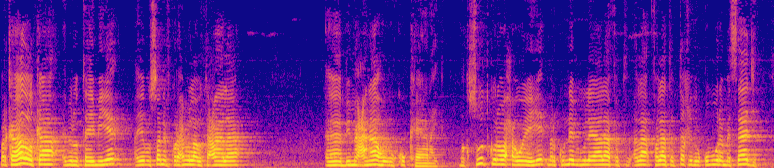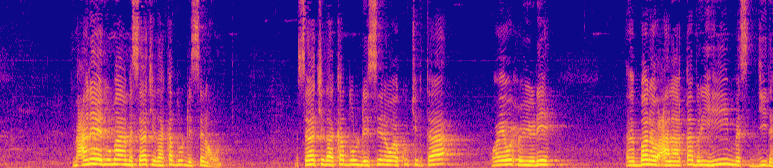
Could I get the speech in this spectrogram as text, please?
marka hadalka ibnu taymiye ayuu musanifku raxima llahu tacaala bimacnaahu uu ku keenay. Maqsuudkuna waxa weeye markuu nebigu leeyay falaa tatakhidu lqubuura masaajid. Macnaheedu maa masaajid ha ka dul dhisina un masaajid ha ka dul dhisina waa ku jirtaa waayo wuxuu yihi banow calىa qabrihi masjida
